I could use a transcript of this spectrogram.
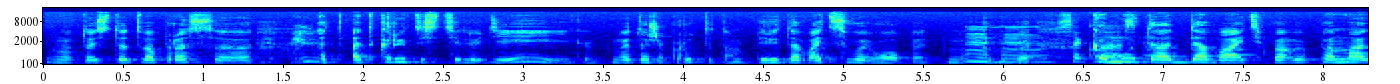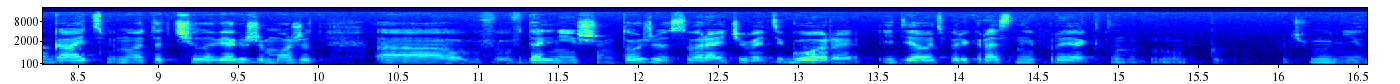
Ну, то есть тут вопрос э, от- открытости людей, и как- ну, это же круто там передавать свой опыт, ну, как бы кому-то отдавать, по- помогать. Ну, этот человек же может а, в, в дальнейшем тоже сворачивать горы и делать прекрасные проекты. Ну, как- почему нет?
